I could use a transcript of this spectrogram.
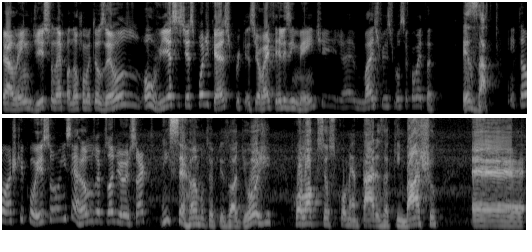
É, além disso, né, para não cometer os erros, ouvir e assistir esse podcast, porque você já vai ter eles em mente e já é mais difícil de você cometer. Exato. Então, acho que com isso encerramos o episódio de hoje, certo? Encerramos o episódio de hoje. Coloque seus comentários aqui embaixo. É,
